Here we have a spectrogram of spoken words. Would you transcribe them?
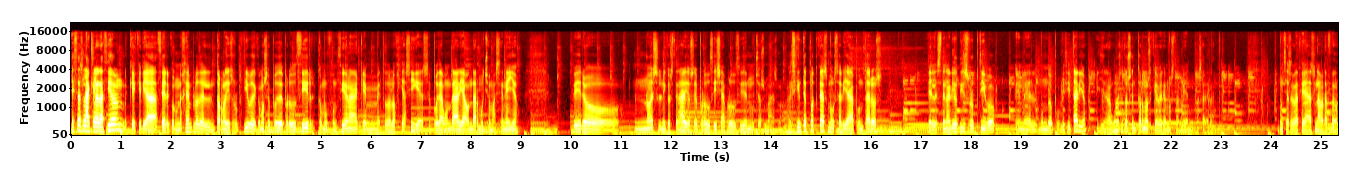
esta es la aclaración que quería hacer con un ejemplo del entorno disruptivo, de cómo se puede producir, cómo funciona, qué metodología sigue. Se puede abundar y ahondar mucho más en ello, pero no es el único escenario, se produce y se ha producido en muchos más. En el siguiente podcast me gustaría apuntaros el escenario disruptivo en el mundo publicitario y en algunos otros entornos que veremos también más adelante. Muchas gracias, un abrazo.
